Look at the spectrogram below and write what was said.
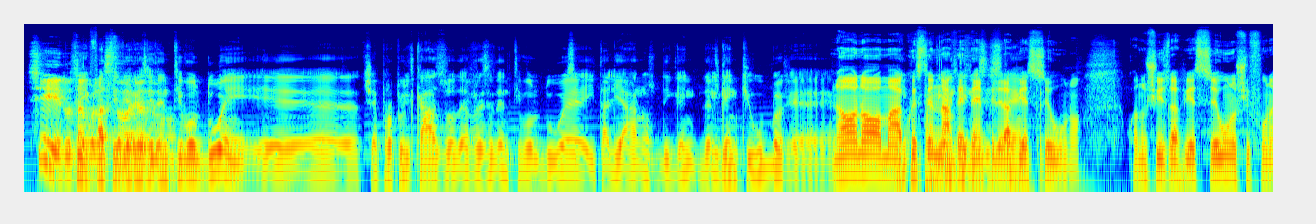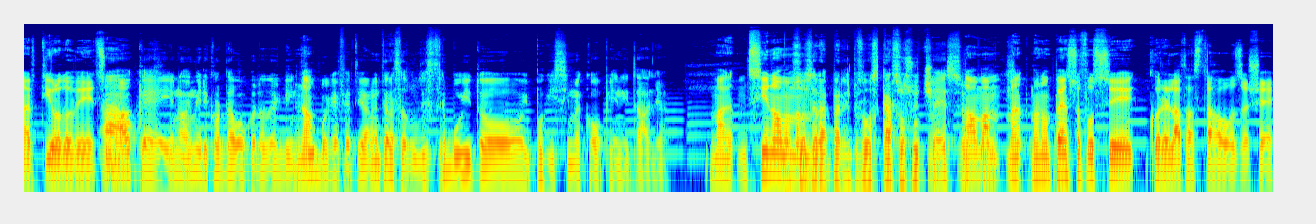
Sì, tutta sì, infatti di Resident Evil 2 eh, c'è proprio il caso del Resident Evil 2 sì. italiano di, del GameCube che... No, no, ma questo è nato ai tempi della PS1 quando uscì la PS1 ci fu un articolo dove insomma... Ah ok, no io mi ricordavo quello del GameCube no. che effettivamente era stato distribuito in pochissime copie in Italia. Ma sì, no, non ma, so se era per il suo scarso successo. No, ma, ma, ma, non penso fosse correlata a sta cosa. Cioè,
